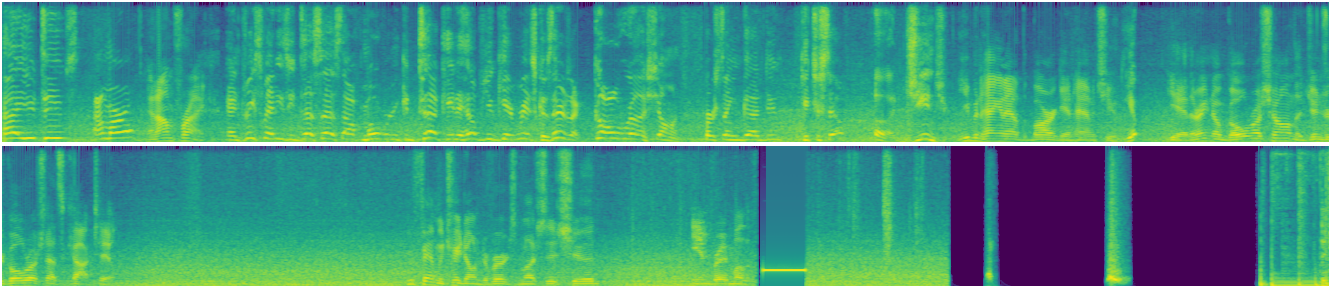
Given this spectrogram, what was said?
Hey, YouTubes, I'm Earl. And I'm Frank. And Drinks Made Easy does us off from over in Kentucky to help you get rich because there's a gold rush on. First thing you gotta do, get yourself a ginger. You've been hanging out at the bar again, haven't you? Yep. Yeah, there ain't no gold rush on. The ginger gold rush, that's a cocktail. Your family tree don't diverge as much as it should. Inbred mother.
